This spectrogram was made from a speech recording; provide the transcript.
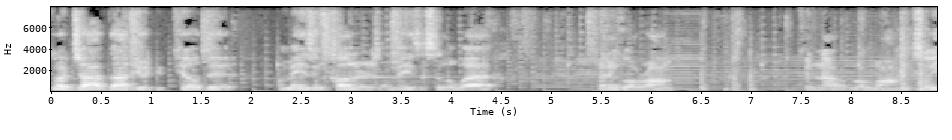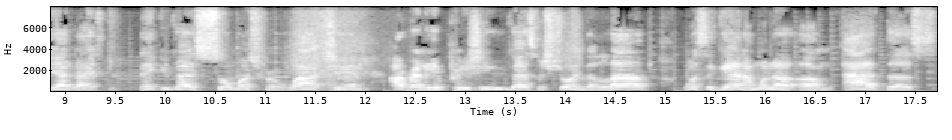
Good job, Dario. You killed it. Amazing colors, amazing silhouette. Couldn't go wrong could not go wrong. So yeah, guys, thank you guys so much for watching. I really appreciate you guys for showing the love. Once again, I'm gonna um, add this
